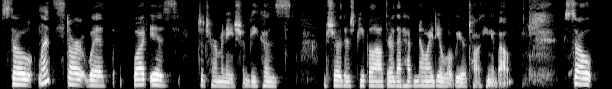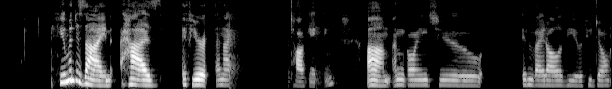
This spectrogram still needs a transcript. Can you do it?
So let's start with what is determination because I'm sure there's people out there that have no idea what we are talking about. So, human design has, if you're and I talking, um, I'm going to invite all of you, if you don't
